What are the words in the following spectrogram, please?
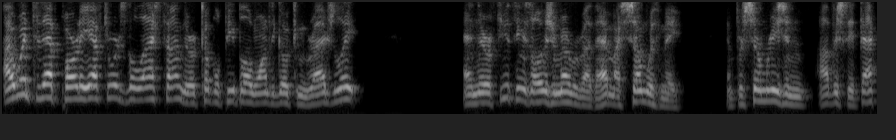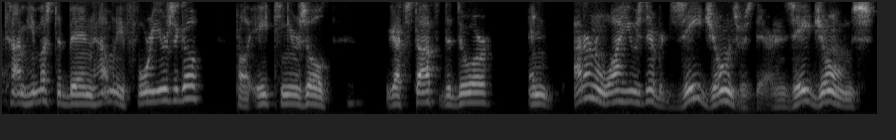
I went to that party afterwards the last time. There were a couple of people I wanted to go congratulate. And there are a few things I always remember about that. My son with me. And for some reason, obviously at that time, he must have been how many, four years ago? Probably 18 years old. We got stopped at the door. And I don't know why he was there, but Zay Jones was there. And Zay Jones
